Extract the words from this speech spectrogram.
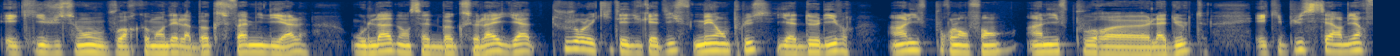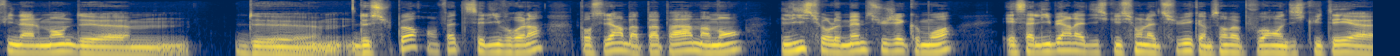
et qui justement vont pouvoir commander la box familiale. Où là, dans cette box-là, il y a toujours le kit éducatif, mais en plus, il y a deux livres. Un livre pour l'enfant, un livre pour euh, l'adulte et qui puissent servir finalement de, euh, de, de support, en fait, ces livres-là, pour se dire, bah, papa, maman, lis sur le même sujet que moi, et ça libère la discussion là-dessus, et comme ça, on va pouvoir en discuter euh,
